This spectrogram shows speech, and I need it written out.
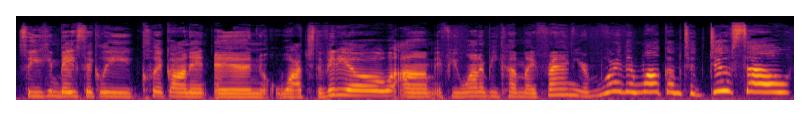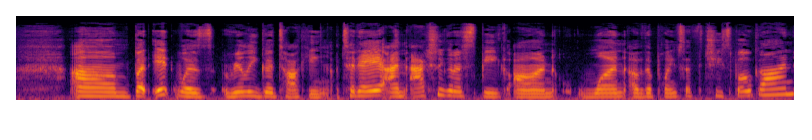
So you can basically click on it and watch the video. Um, if you want to become my friend, you're more than welcome to do so. Um, but it was really good talking. Today, I'm actually going to speak on one of the points that she spoke on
